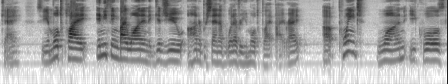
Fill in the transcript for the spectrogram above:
Okay, so you multiply anything by 1 and it gives you 100% of whatever you multiply it by, right? Uh, 0.1 equals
